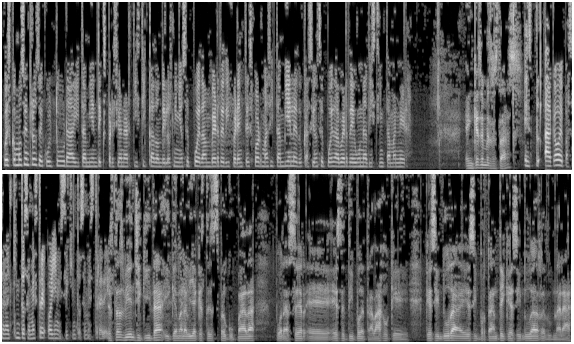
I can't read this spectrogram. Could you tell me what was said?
pues como centros de cultura y también de expresión artística donde los niños se puedan ver de diferentes formas y también la educación se pueda ver de una distinta manera. ¿En qué semestre estás? Esto, acabo de pasar al quinto semestre, hoy inicié quinto semestre de Estás bien chiquita y qué maravilla que estés preocupada por hacer eh, este tipo de trabajo que, que sin duda es importante y que sin duda redundará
